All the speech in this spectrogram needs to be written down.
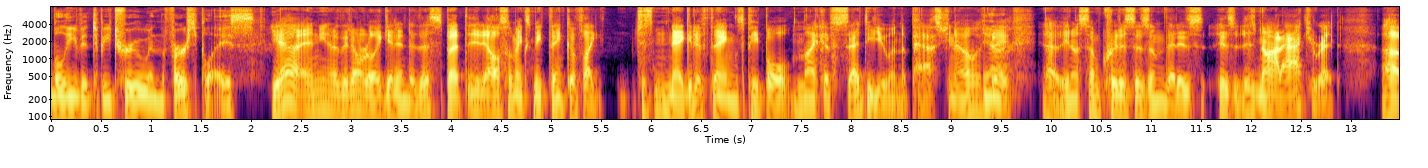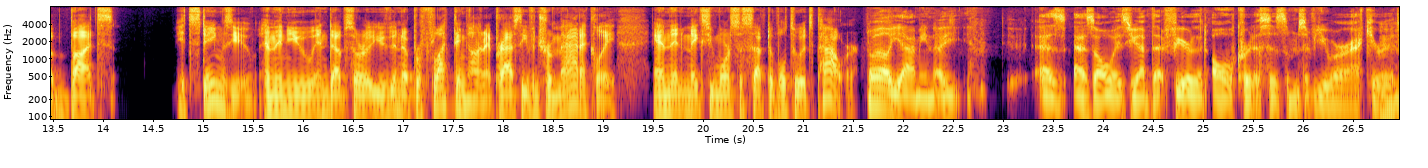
believe it to be true in the first place. Yeah, and you know they don't really get into this, but it also makes me think of like just negative things people might have said to you in the past. You know, if Yeah. they, uh, you know, some criticism that is is is not accurate, uh, but it stings you, and then you end up sort of you end up reflecting on it, perhaps even traumatically, and then it makes you more susceptible to its power. Well, yeah, I mean, I, as as always, you have that fear that all criticisms of you are accurate.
